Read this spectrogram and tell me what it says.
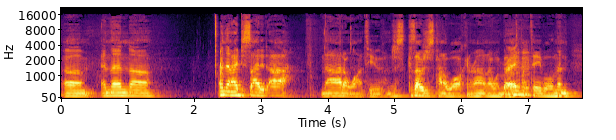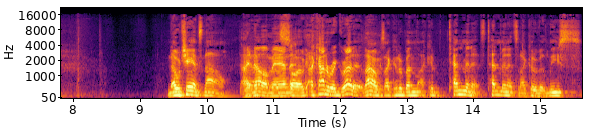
Um, and then, uh, and then I decided, ah, nah, I don't want to. I'm just because I was just kind of walking around. And I went back Right. to my table, and then no chance now. I know, man. So I, I kind of regret it now because I could have been, I could ten minutes, ten minutes, and I could have at least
